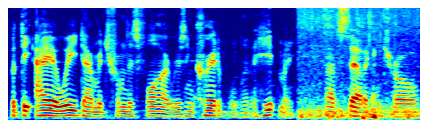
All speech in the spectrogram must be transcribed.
But the AoE damage from this fire is incredible and it hit me. That's out of control.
